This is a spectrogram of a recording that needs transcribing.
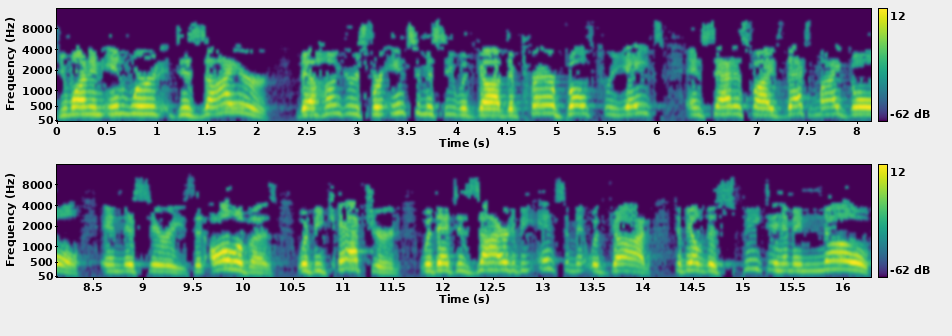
Do you want an inward desire that hungers for intimacy with God that prayer both creates and satisfies? That's my goal in this series, that all of us would be captured with that desire to be intimate with God, to be able to speak to Him and know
